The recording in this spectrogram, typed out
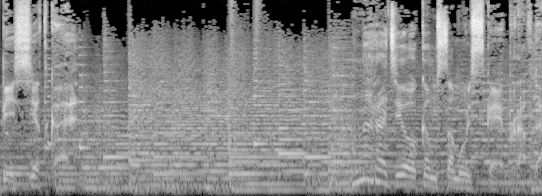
Беседка радио «Комсомольская правда».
